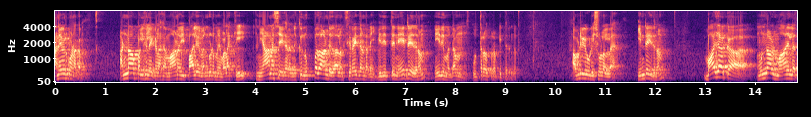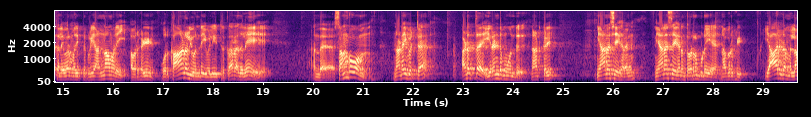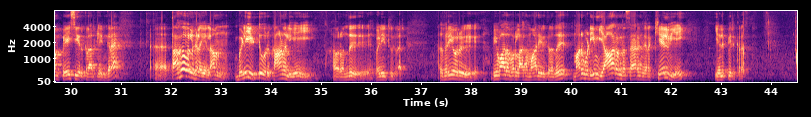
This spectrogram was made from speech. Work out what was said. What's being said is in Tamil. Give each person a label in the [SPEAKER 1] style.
[SPEAKER 1] அனைவருக்கும் வணக்கம். அண்ணா பல்கலைக்கழக மாணவி பாலியல் வன்கொடுமை வழக்கில் ஞானசேகரனுக்கு முப்பது ஆண்டு காலம் சிறை தண்டனை விதித்து நேற்றைய தினம் நீதிமன்றம் உத்தரவு பிறப்பித்திருந்தது. அப்படி இருக்கக்கூடிய சூழல்ல இன்றைய தினம் பாஜக முன்னாள் மாநில தலைவர் மதிப்பிற்குரிய அண்ணாமலை அவர்கள் ஒரு காணொளி ஒன்றை வெளியிட்டிருக்கிறார். அதிலே அந்த சம்பவம் நடைபெற்ற அடுத்த இரண்டு மூன்று நாட்கள் ஞானசேகரன் ஞானசேகரன் தொடர்புடைய நபர்கள் யாரிடமெல்லாம் பேசியிருக்கிறார்கள் என்கிற தகவல்களை எல்லாம் வெளியிட்டு ஒரு காணொலியை அவர் வந்து வெளியிட்டிருக்கிறார். அது பெரிய ஒரு விவாத பொருளாக மாறி இருக்கிறது மறுபடியும் யார் அந்த சாருங்கிற கேள்வியை எழுப்பியிருக்கிறது.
